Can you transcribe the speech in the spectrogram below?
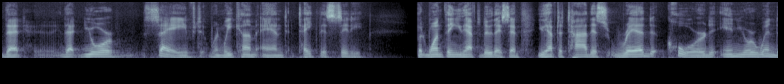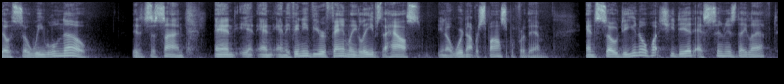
that, that you're saved when we come and take this city. But one thing you have to do, they said, you have to tie this red cord in your window so we will know that it's a sign. And, and, and if any of your family leaves the house, you know, we're not responsible for them. And so, do you know what she did as soon as they left?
